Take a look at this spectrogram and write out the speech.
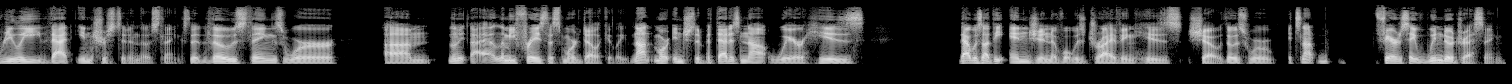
really that interested in those things. That those things were um, let me uh, let me phrase this more delicately. Not more interested, but that is not where his that was not the engine of what was driving his show. Those were it's not fair to say window dressing,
